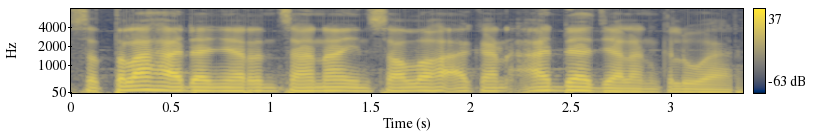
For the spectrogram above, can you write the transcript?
setelah adanya rencana insya Allah akan ada jalan keluar.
